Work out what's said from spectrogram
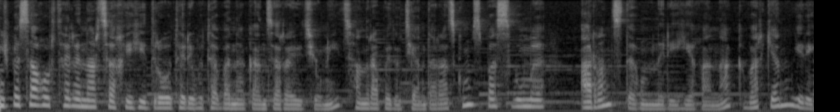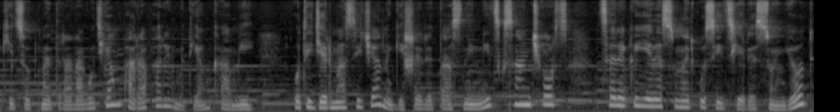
Ինչպես հաղորդել են Արցախի հիդրոթերապևտաբանական ծառայությունից, հանրապետության տարածքում սպասվում է առանց ստեղումների եղանակ վարկյանում 3-ից 8 մետր հեռագությամբ հարավարեմտյան քամի, Օդի ջերմաստիճանը գիշերը 19-ից 24, ցերեկը 32-ից 37,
